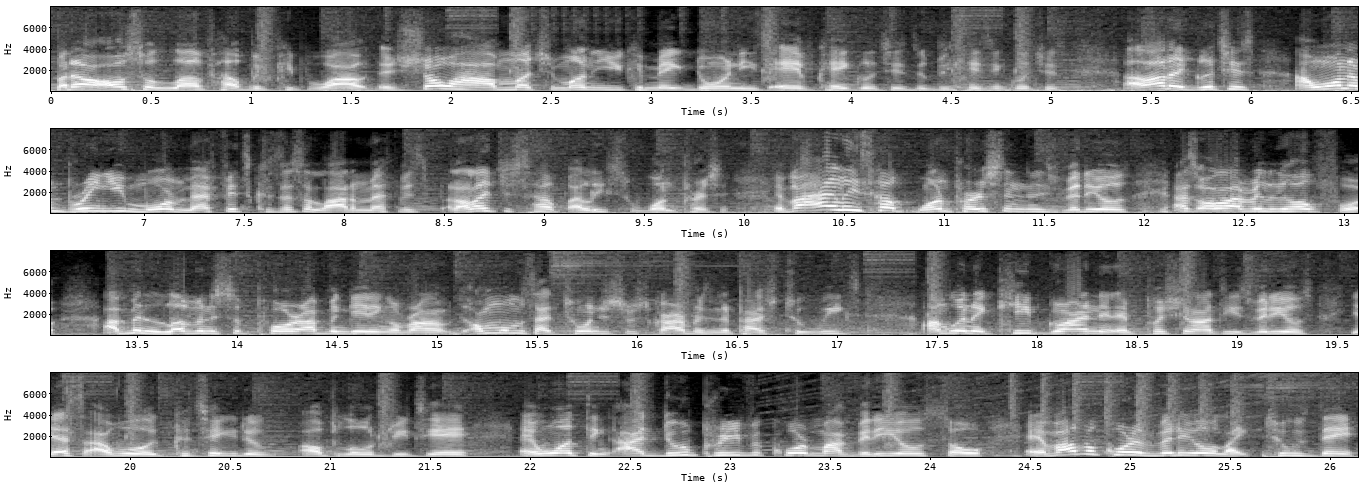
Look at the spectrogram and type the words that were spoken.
But I also love helping people out and show how much money you can make doing these AFK glitches, duplication glitches. A lot of glitches. I want to bring you more methods because there's a lot of methods, but I like just help at least one person. If I at least help one person in these videos, that's all I really hope for. I've been loving the support. I've been getting around, I'm almost at 200 subscribers in the past two weeks. I'm going to keep grinding and pushing out these videos. Yes, I will continue to upload GTA. And one thing, I do pre-record my videos. So if I record a video like Tuesday,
